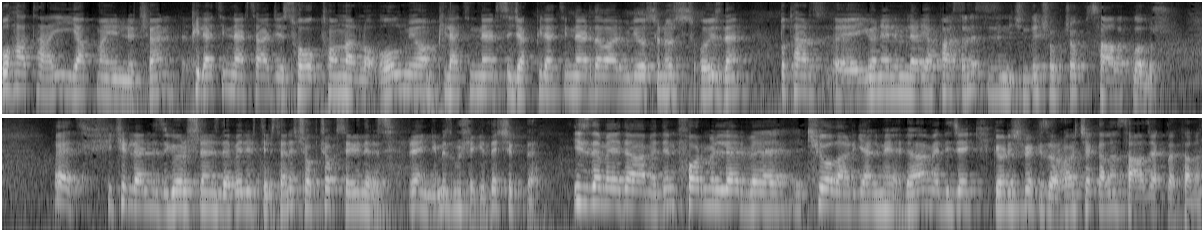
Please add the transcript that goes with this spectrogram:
Bu hatayı yapmayın lütfen. Platinler sadece soğuk tonlarla olmuyor. Platinler sıcak platinler de var biliyorsunuz. O yüzden bu tarz e, yönelimler yaparsanız sizin için de çok çok sağlıklı olur. Evet, fikirlerinizi, görüşlerinizi de belirtirseniz çok çok seviniriz. Rengimiz bu şekilde çıktı. İzlemeye devam edin. Formüller ve tüyolar gelmeye devam edecek. Görüşmek üzere. Hoşçakalın, sağlıcakla kalın.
